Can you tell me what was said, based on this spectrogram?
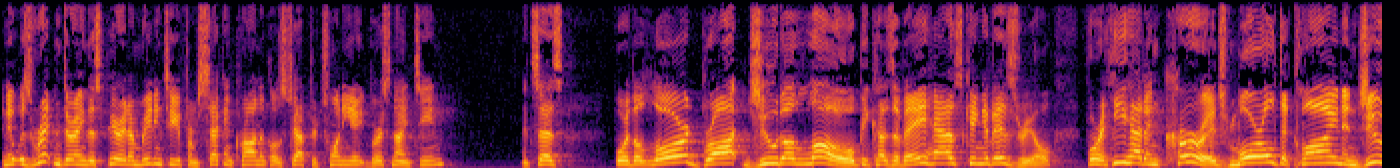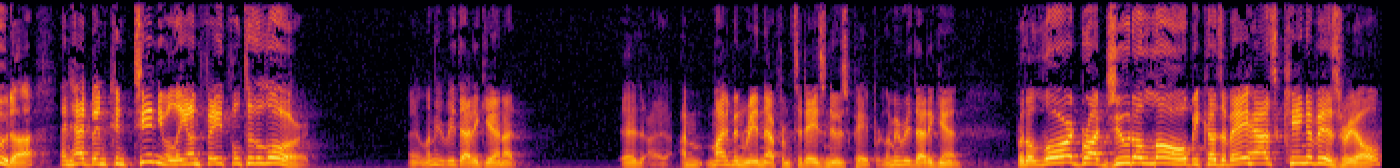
And it was written during this period. I'm reading to you from Second Chronicles chapter 28, verse 19. It says, For the Lord brought Judah low because of Ahaz, king of Israel, for he had encouraged moral decline in Judah and had been continually unfaithful to the Lord. let me read that again. I, I, I might have been reading that from today's newspaper. Let me read that again. For the Lord brought Judah low because of Ahaz, king of Israel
